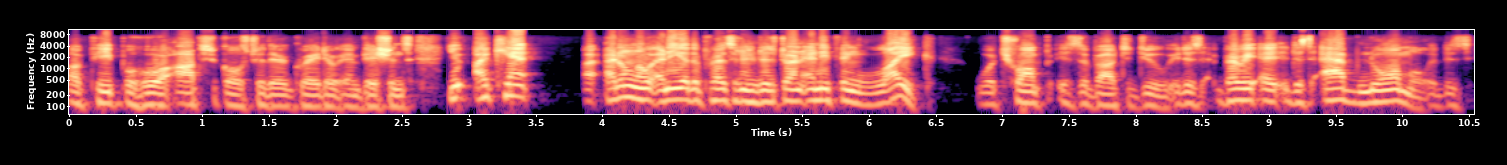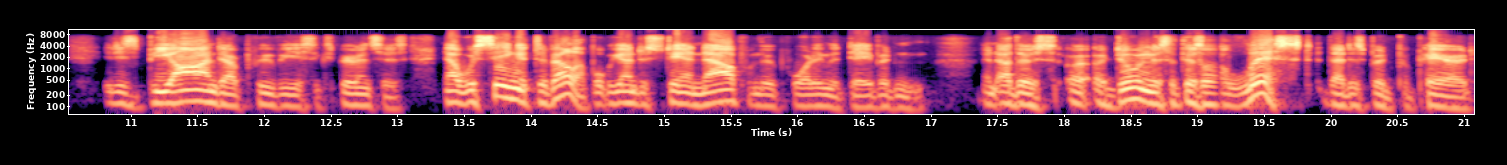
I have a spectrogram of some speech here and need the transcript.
of people who are obstacles to their greater ambitions. You i can't i don't know any other president who has done anything like what Trump is about to do. It is very it is abnormal. It is it is beyond our previous experiences. Now we're seeing it develop. What we understand now from the reporting that David and and others are, are doing is that there's a list that has been prepared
